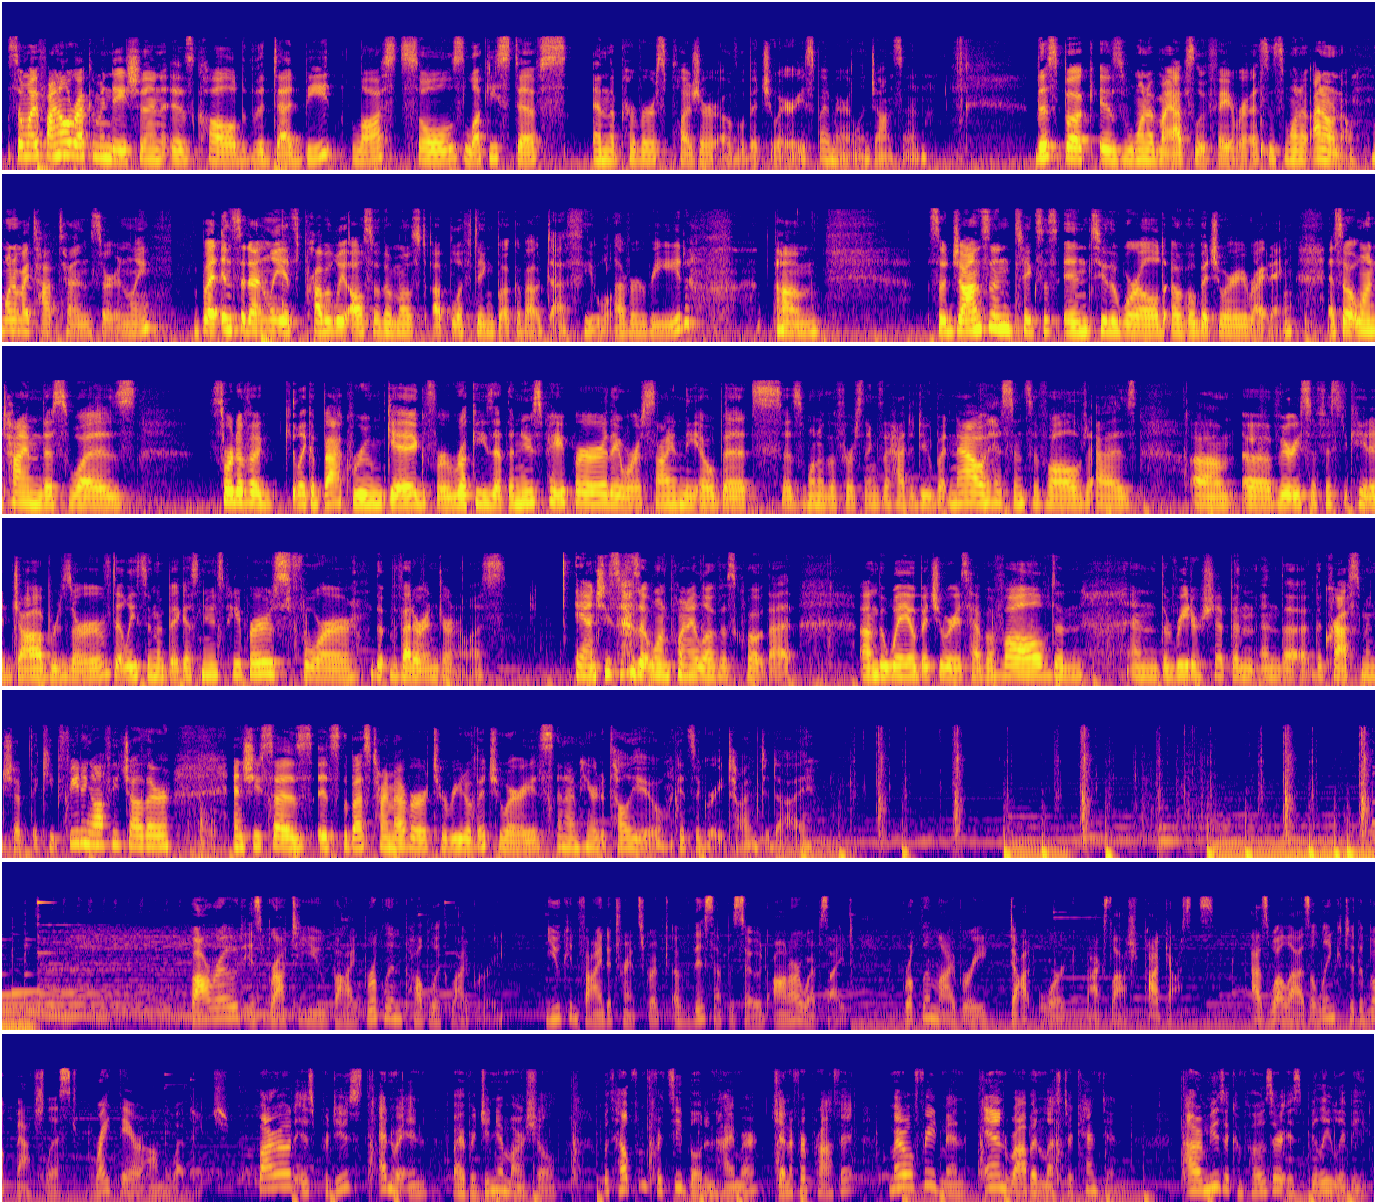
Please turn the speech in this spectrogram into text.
So, my final recommendation is called The Deadbeat Lost Souls, Lucky Stiffs, and the Perverse Pleasure of Obituaries by Marilyn Johnson. This book is one of my absolute favorites. It's one of, I don't know, one of my top 10 certainly. But incidentally, it's probably also the most uplifting book about death you will ever read. Um, So Johnson takes us into the world of obituary writing. And so at one time, this was sort of a like a backroom gig for rookies at the newspaper. They were assigned the obits as one of the first things they had to do. But now it has since evolved as um, a very sophisticated job reserved, at least in the biggest newspapers, for the veteran journalists. And she says at one point, I love this quote that um, the way obituaries have evolved and and the readership and, and the, the craftsmanship they keep feeding off each other. And she says it's the best time ever to read obituaries, and I'm here to tell you it's a great time to die. Borrowed is brought to you by Brooklyn Public Library. You can find a transcript of this episode on our website, brooklynlibrary.org backslash podcasts, as well as a link to the book match list right there on the webpage. Borrowed is produced and written by Virginia Marshall, with help from Fritzi Bodenheimer, Jennifer Prophet, Meryl Friedman, and Robin Lester Kenton. Our music composer is Billy Libby.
